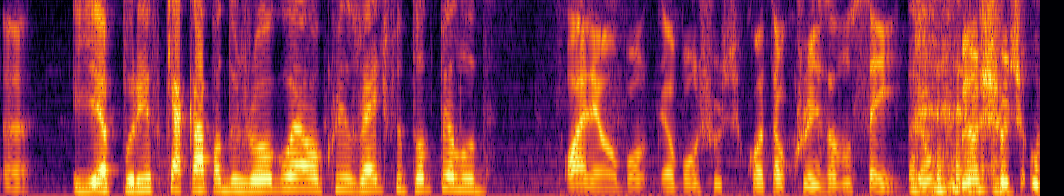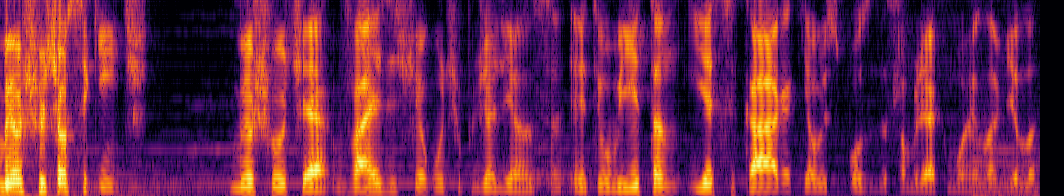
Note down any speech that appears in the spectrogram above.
ah, e é por isso que a capa do jogo é o Chris Redfield todo peludo. Olha, é um bom, é um bom chute. Quanto ao Chris, eu não sei. Eu, o, meu chute, o meu chute é o seguinte: o meu chute é: vai existir algum tipo de aliança entre o Ethan e esse cara, que é o esposo dessa mulher que morreu na vila.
